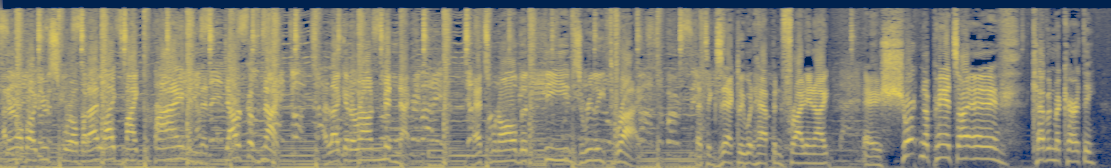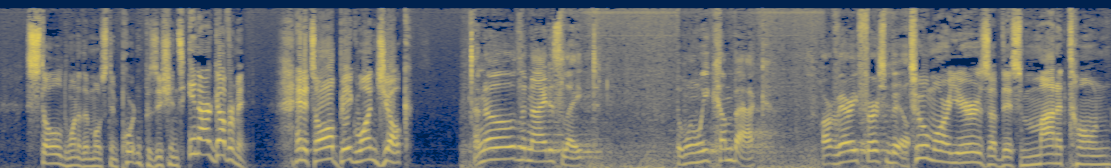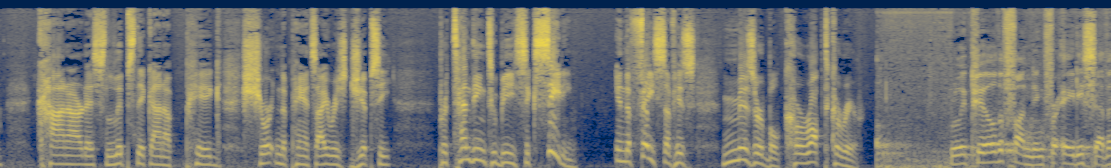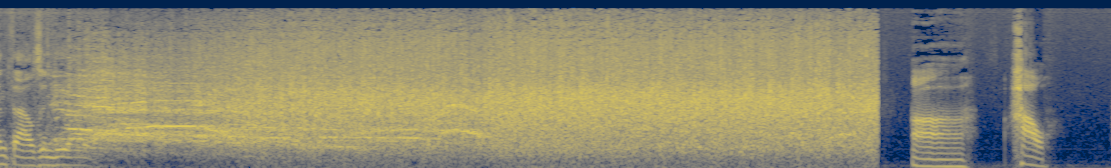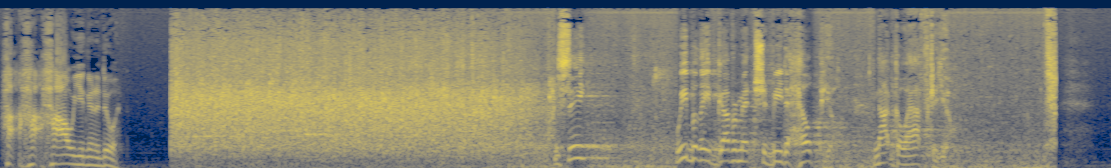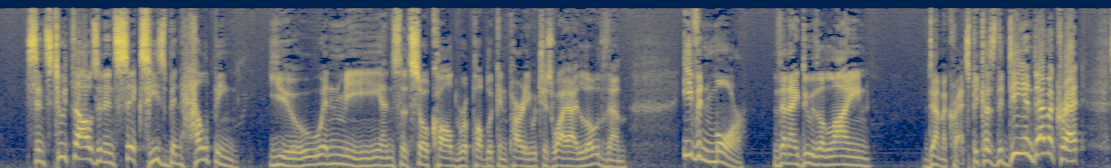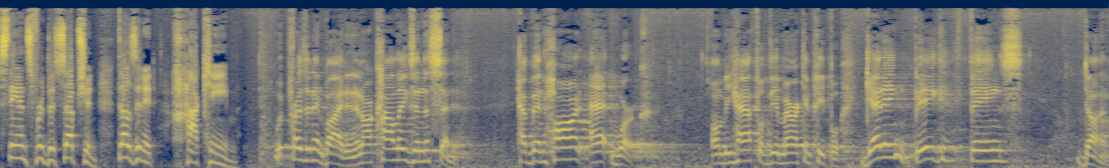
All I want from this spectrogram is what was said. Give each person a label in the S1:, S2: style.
S1: I don't know about you, Squirrel, but I like my crime in the dark of night. I like it around midnight. That's when all the thieves really thrive. That's exactly what happened Friday night. As short in the pants, I, uh, Kevin McCarthy stole one of the most important positions in our government. And it's all big one joke.
S2: I know the night is late, but when we come back, our very first bill.
S1: Two more years of this monotone con artist, lipstick on a pig, short in the pants Irish gypsy, pretending to be succeeding in the face of his miserable, corrupt career.
S2: will repeal the funding for 87,000 new.
S1: Uh, how? How, how, how are you going to do it?
S2: You see, we believe government should be to help you, not go after you.
S1: Since 2006, he's been helping you and me and the so called Republican Party, which is why I loathe them, even more than I do the lying Democrats. Because the D in Democrat stands for deception, doesn't it, Hakeem?
S3: with President Biden and our colleagues in the Senate have been hard at work on behalf of the American people, getting big things done.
